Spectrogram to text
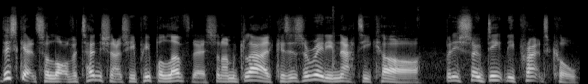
This gets a lot of attention actually, people love this and I'm glad because it's a really natty car, but it's so deeply practical.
